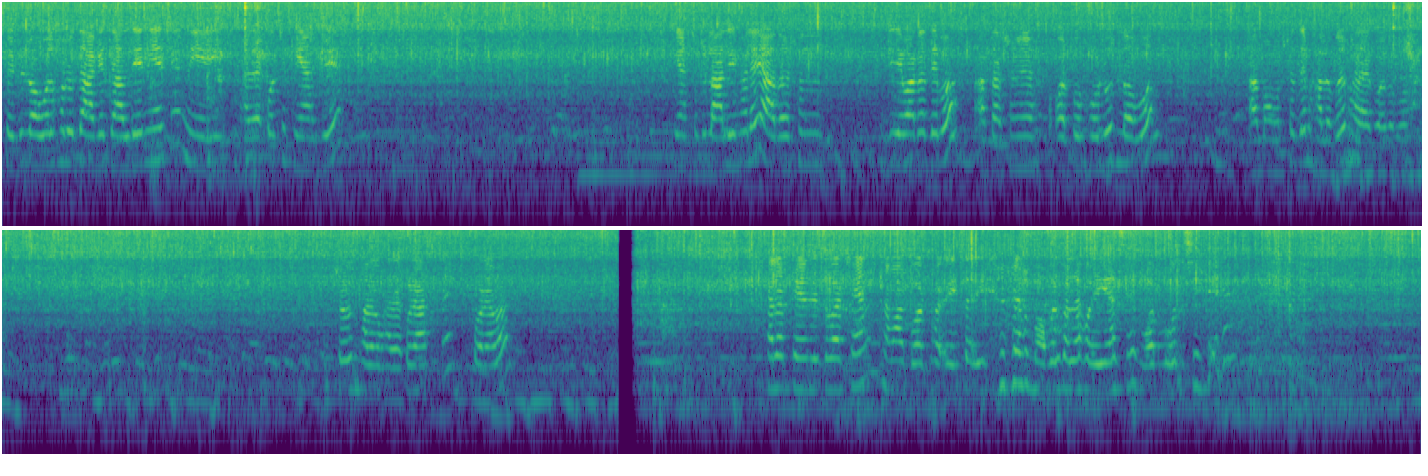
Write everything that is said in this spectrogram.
তো একটু লবণ হলুদ আগে জাল দিয়ে নিয়েছি, নিয়ে এই ভাজা করছি, পেঁয়াজ দিয়ে। পেঁয়াজটা একটু লালি ফেলে আদা, রসুন জিরে বাটা দেবো, আর তার সঙ্গে অল্প হলুদ, লবণ, আর মগজটা দিয়ে ভালো করে ভাজা করে দেবো চলুন ভালো করে ভাজা করে আসছে, পরে আবার হ্যালো ফ্রেন্ড দেখতে পাচ্ছেন? আমার বট মোবাইল ভাজা হয়ে গেছে বট বলছি।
